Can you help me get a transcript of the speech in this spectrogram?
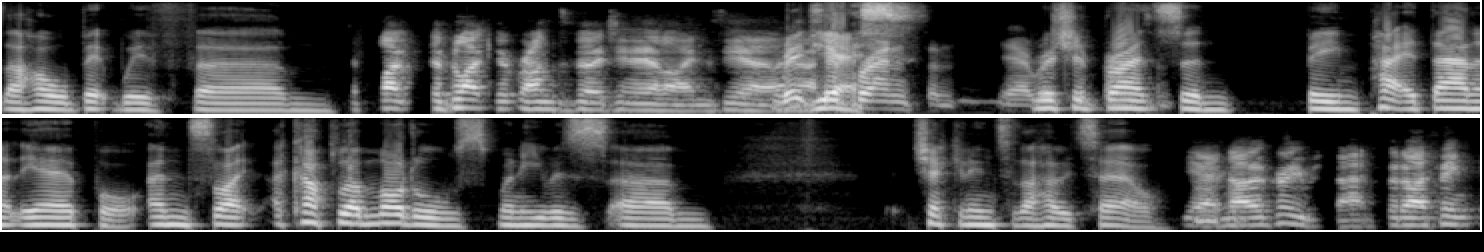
the whole bit with um the bloke, the bloke that runs Virgin Airlines, yeah, Richard yes. Branson, yeah, Richard, Richard Branson. Branson being patted down at the airport, and it's like a couple of models when he was um, checking into the hotel. Yeah, no, I agree with that. But I think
